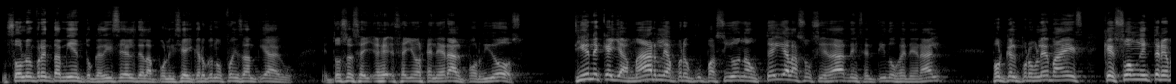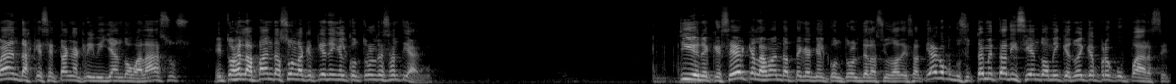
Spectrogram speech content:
Un solo enfrentamiento que dice él de la policía, y creo que no fue en Santiago. Entonces, eh, señor general, por Dios, tiene que llamarle a preocupación a usted y a la sociedad en sentido general, porque el problema es que son entre bandas que se están acribillando a balazos entonces las bandas son las que tienen el control de Santiago. Tiene que ser que las bandas tengan el control de la ciudad de Santiago, porque si usted me está diciendo a mí que no hay que preocuparse,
